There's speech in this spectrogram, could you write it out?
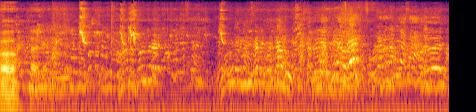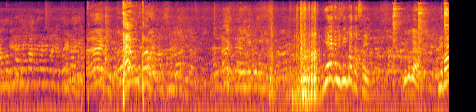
হ্যাঁ। হ্যাঁ নিয়ে গেলে বিপদ আছে। নেবা?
